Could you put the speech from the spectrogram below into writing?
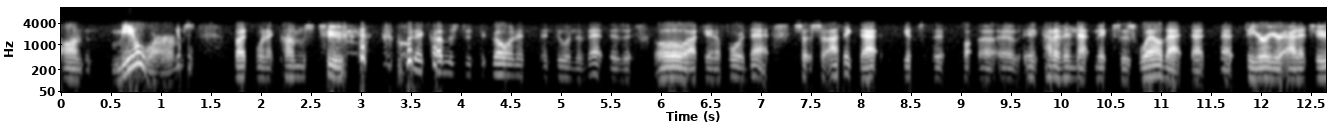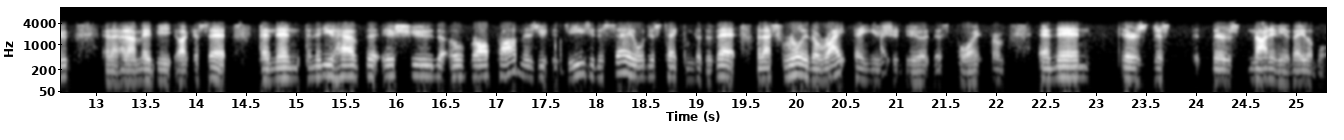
on mealworms but when it comes to when it comes to, to going and, and doing the vet visit oh i can't afford that. So so i think that gets uh, uh, uh, kind of in that mix as well that that that theory or attitude. And, and i may be like i said and then and then you have the issue the overall problem is you, it's easy to say well just take them to the vet. But that's really the right thing you should do at this point from and then there's just there's not any available.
